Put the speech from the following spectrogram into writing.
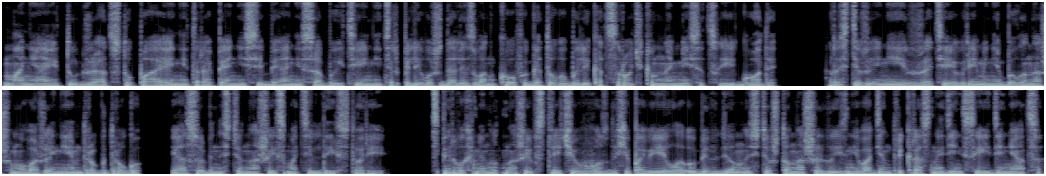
маня и тут же отступая, не торопя ни себя, ни события, нетерпеливо ждали звонков и готовы были к отсрочкам на месяцы и годы. Растяжение и сжатие времени было нашим уважением друг к другу и особенностью нашей с Матильдой истории. С первых минут нашей встречи в воздухе повеяло убежденностью, что наши жизни в один прекрасный день соединятся.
